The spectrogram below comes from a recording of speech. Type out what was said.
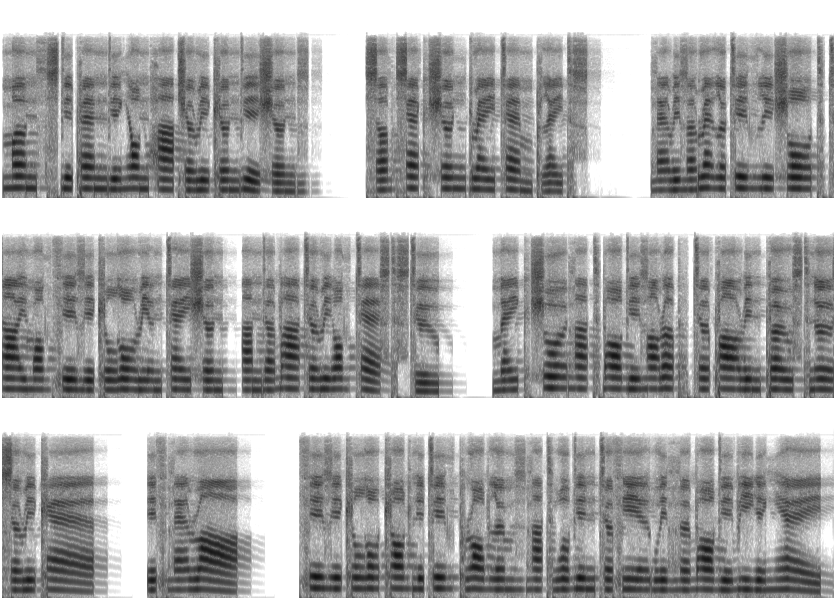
months depending on hatchery conditions. Subsection Grey Templates There is a relatively short time of physical orientation and a battery of tests to Make sure that bodies are up to par in post-nursery care. If there are physical or cognitive problems that would interfere with the body being a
